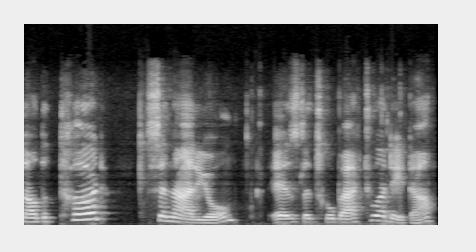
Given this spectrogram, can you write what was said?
Now the third scenario is let's go back to our data.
